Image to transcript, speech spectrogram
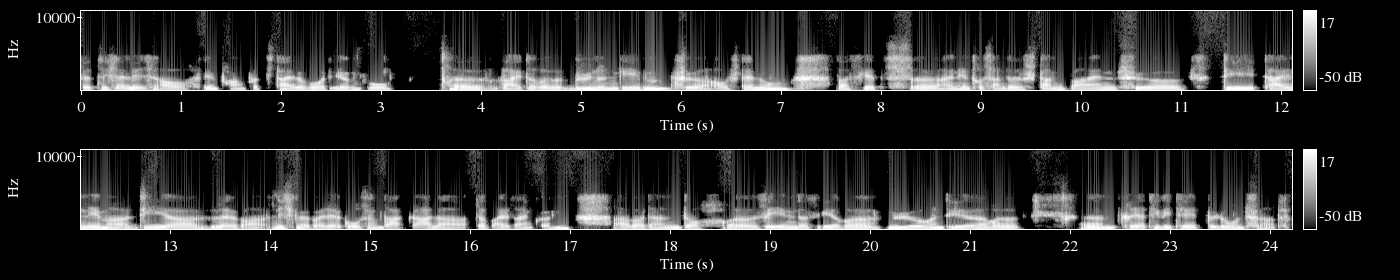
wird sicherlich auch den Frankfurt Style Award irgendwo äh, weitere Bühnen geben für Ausstellungen, was jetzt äh, ein interessantes Standbein für die Teilnehmer, die ja selber nicht mehr bei der großen Gala dabei sein können, aber dann doch äh, sehen, dass ihre Mühe und ihre ähm, Kreativität belohnt wird.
